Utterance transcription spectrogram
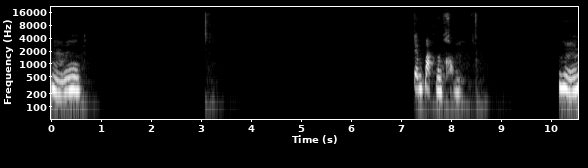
อืมเต็มปากเต็มคำอืม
